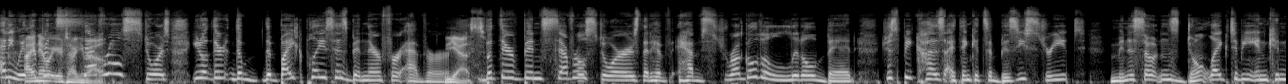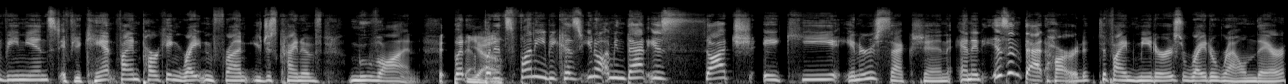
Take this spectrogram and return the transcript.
anyway I know what you're talking about. several stores you know there the the bike place has been there forever Yes. but there have been several stores that have have struggled a little bit just because I think it's a busy street Minnesotans don't like to be inconvenienced if you can't find parking right in front you just kind of move on but Yeah. but it's funny because you know I mean that is such a key intersection and it isn't that hard to find meters right around there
